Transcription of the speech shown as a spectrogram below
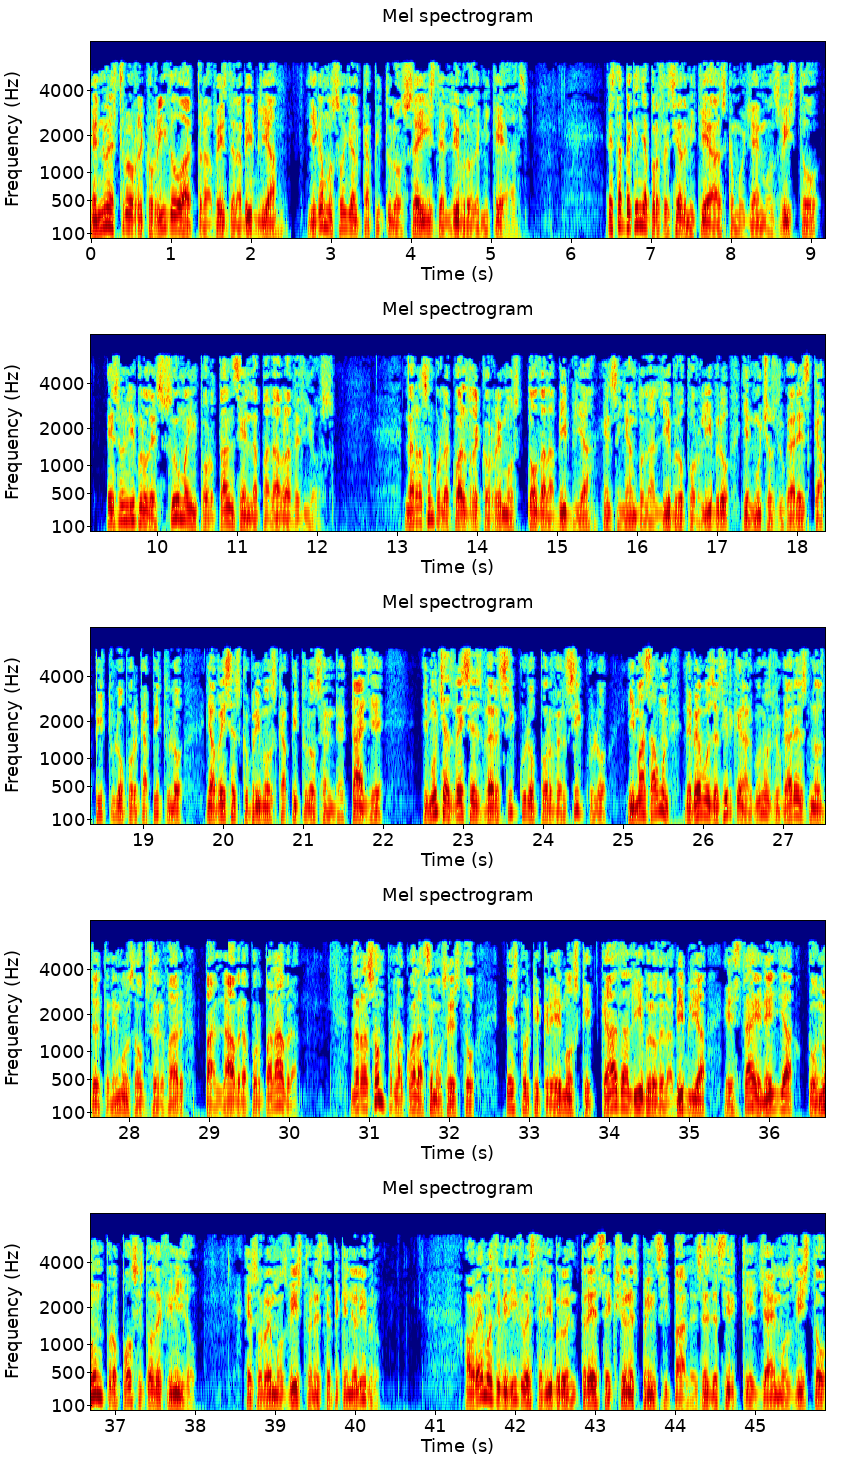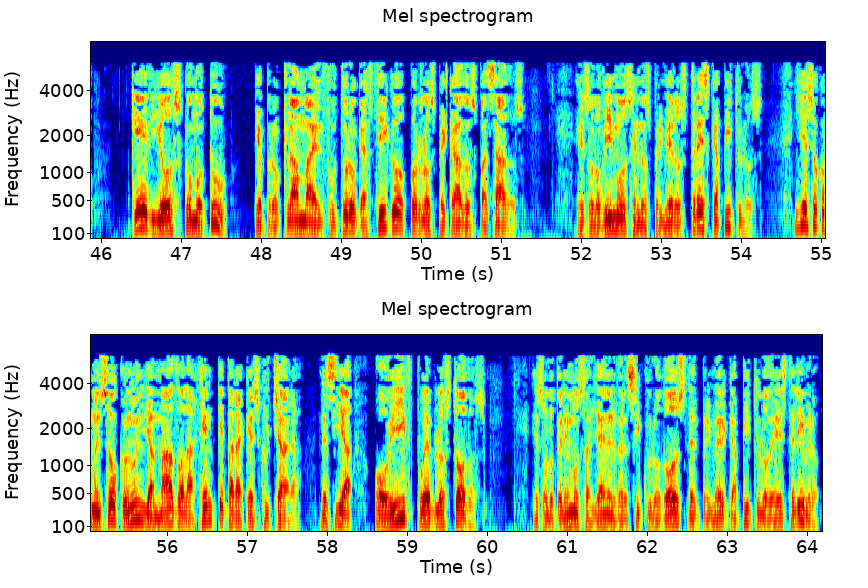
En nuestro recorrido a través de la Biblia, llegamos hoy al capítulo seis del libro de Miqueas. Esta pequeña profecía de Miqueas, como ya hemos visto, es un libro de suma importancia en la palabra de Dios. La razón por la cual recorremos toda la Biblia, enseñándola libro por libro y en muchos lugares capítulo por capítulo, y a veces cubrimos capítulos en detalle, y muchas veces versículo por versículo, y más aún, debemos decir que en algunos lugares nos detenemos a observar palabra por palabra. La razón por la cual hacemos esto es porque creemos que cada libro de la Biblia está en ella con un propósito definido. Eso lo hemos visto en este pequeño libro. Ahora hemos dividido este libro en tres secciones principales, es decir, que ya hemos visto ¿Qué Dios como tú? que proclama el futuro castigo por los pecados pasados. Eso lo vimos en los primeros tres capítulos. Y eso comenzó con un llamado a la gente para que escuchara. Decía, Oíd pueblos todos. Eso lo tenemos allá en el versículo dos del primer capítulo de este libro.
